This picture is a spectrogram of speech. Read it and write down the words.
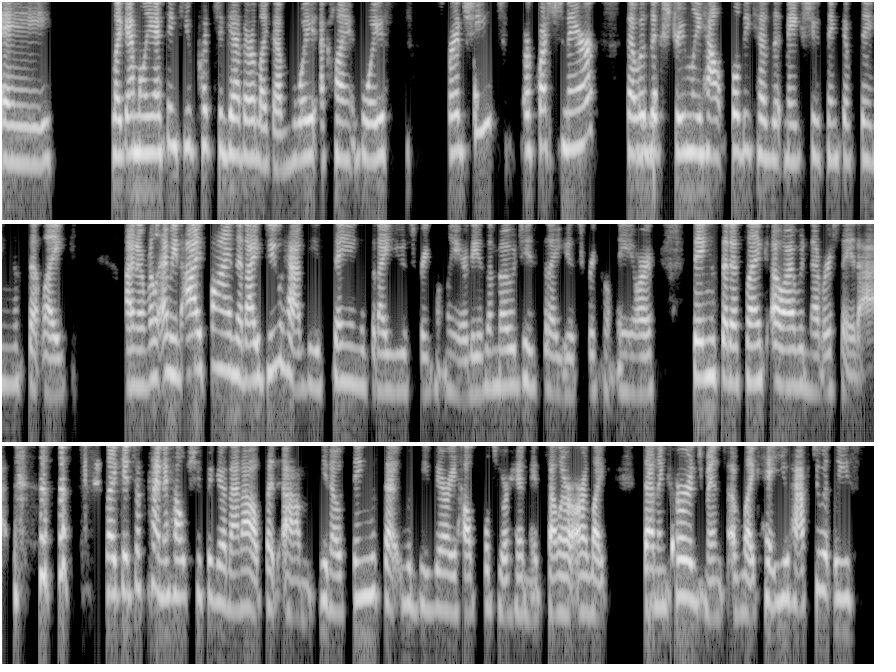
a like Emily, I think you put together like a voice a client voice spreadsheet or questionnaire that was mm-hmm. extremely helpful because it makes you think of things that like I don't really, I mean, I find that I do have these sayings that I use frequently or these emojis that I use frequently or things that it's like, oh, I would never say that. like it just kind of helps you figure that out. But, um, you know, things that would be very helpful to a handmade seller are like that encouragement of like, hey, you have to at least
